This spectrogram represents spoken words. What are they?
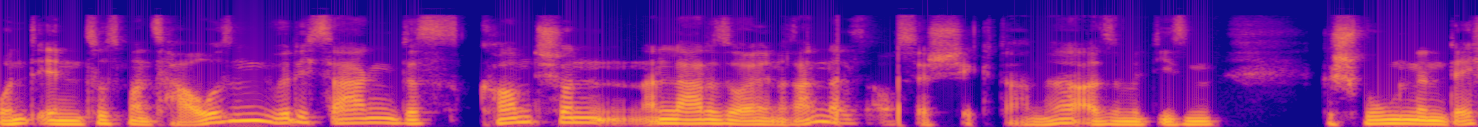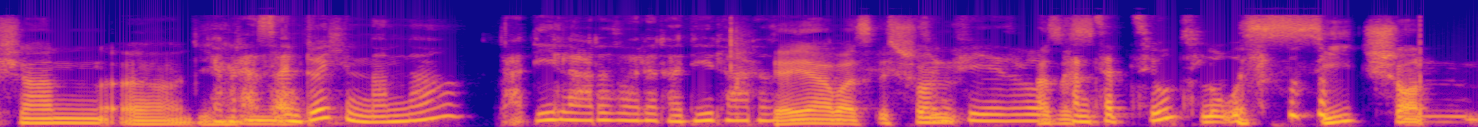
Und in Zusmannshausen würde ich sagen, das kommt schon an Ladesäulen ran. Das ist auch sehr schick da, ne? Also mit diesen geschwungenen Dächern. Äh, die Ja, aber das ist ein Durcheinander. Da die Ladesäule, da die Ladesäule. Ja, ja, aber es ist schon, irgendwie so also es- konzeptionslos. es sieht schon,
